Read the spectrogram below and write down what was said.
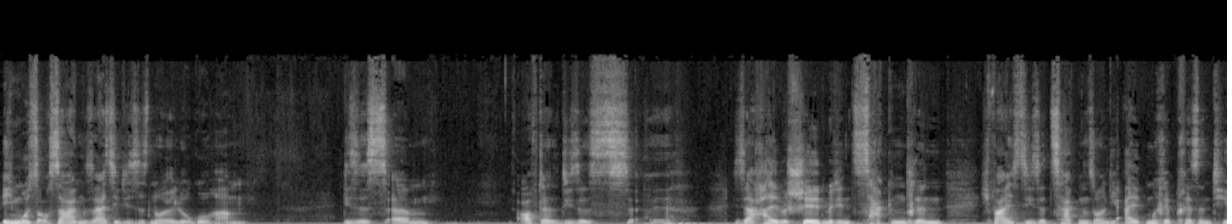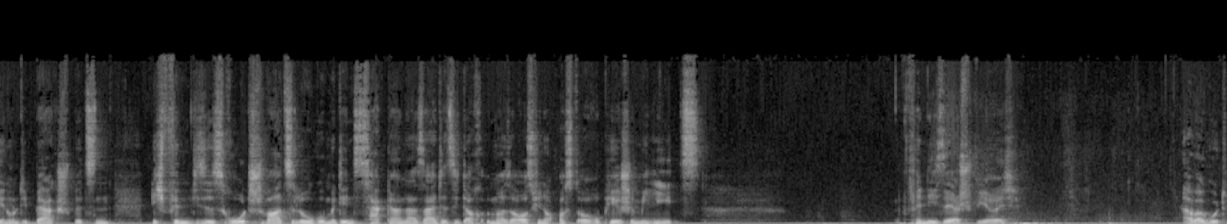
ich muss auch sagen, seit sie dieses neue Logo haben, dieses, ähm, auf der, dieses, äh, dieser halbe Schild mit den Zacken drin. Ich weiß, diese Zacken sollen die Alpen repräsentieren und die Bergspitzen. Ich finde dieses rot-schwarze Logo mit den Zacken an der Seite sieht auch immer so aus wie eine osteuropäische Miliz. Finde ich sehr schwierig. Aber gut.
